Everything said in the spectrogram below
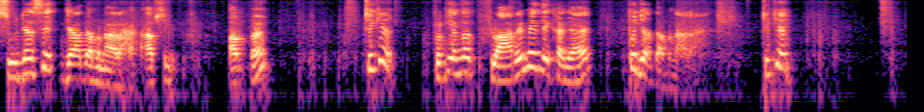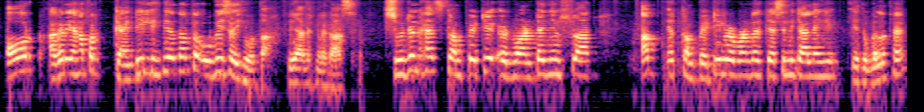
स्वीडन से ज़्यादा बना रहा है। एब्सोल्यूट आप ठीक है? क्योंकि तो अगर फ्लारे में देखा जाए तो ज़्यादा बना रहा है। ठीक है? और अगर यहाँ पर कैंडी लिख दिया था तो वो भी सही होता, याद रखने का Sweden has competitive advantage in flour अब एक कम्पेटिव एडवांटेज कैसे निकालेंगे? ये तो गलत है।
